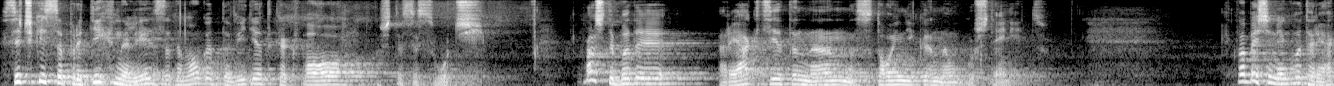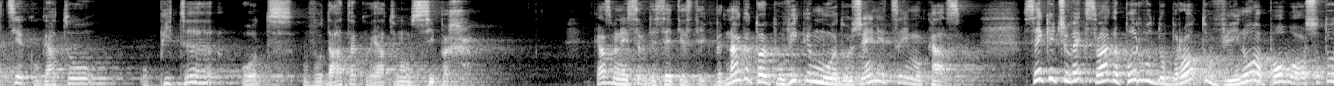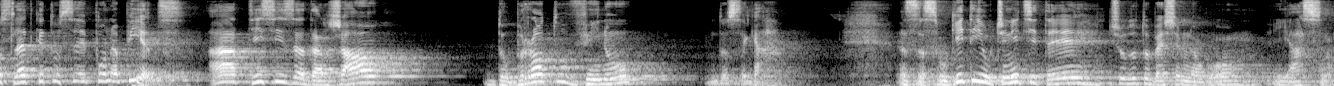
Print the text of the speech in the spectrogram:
Всички са притихнали, за да могат да видят какво ще се случи. Каква ще бъде реакцията на настойника на огощението? Каква беше неговата реакция, когато опита от водата, която му сипаха? Казва ни се в 10 стих. Веднага той повика младоженица и му казва. Всеки човек слага първо доброто вино, а по-лошото след като се понапият. А ти си задържал доброто вино до сега. За слугите и учениците чудото беше много ясно.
